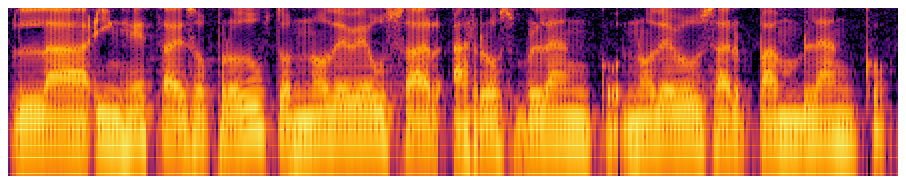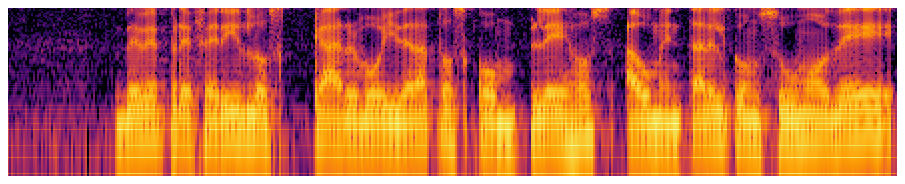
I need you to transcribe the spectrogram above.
la ingesta de esos productos. No debe usar arroz blanco, no debe usar pan blanco. Debe preferir los carbohidratos complejos, aumentar el consumo de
